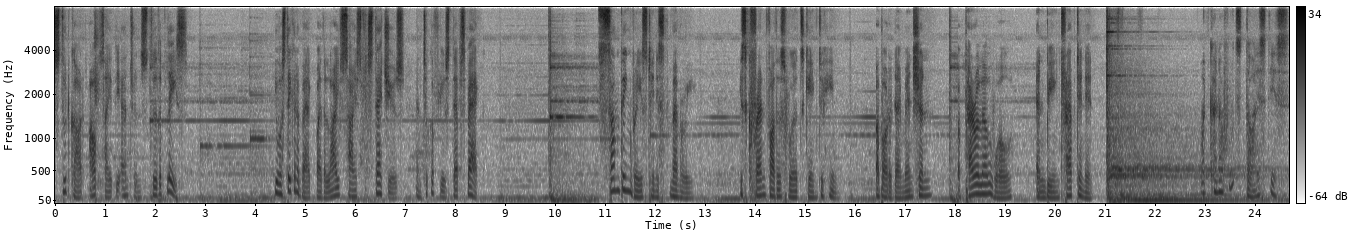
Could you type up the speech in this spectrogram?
stood guard outside the entrance to the place. He was taken aback by the life sized statues and took a few steps back. Something raced in his memory. His grandfather's words came to him about a dimension, a parallel world, and being trapped in it. What kind of food stall is this?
